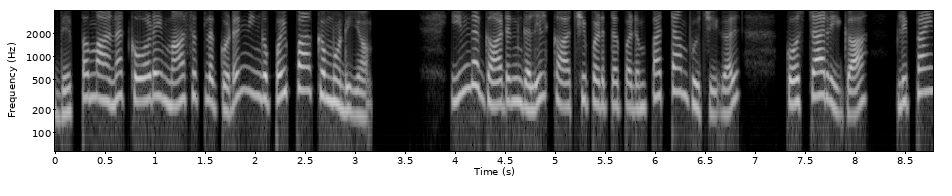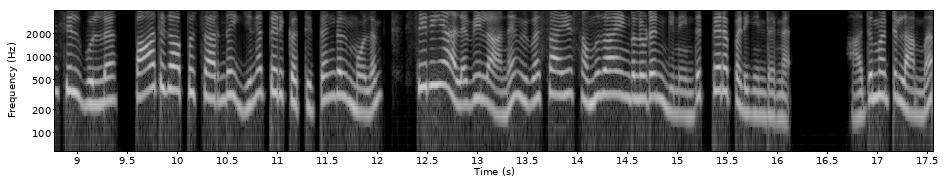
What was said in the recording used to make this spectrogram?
வெப்பமான கோடை மாசத்துல கூட நீங்க போய் பார்க்க முடியும். இந்த கார்டன்களில் காட்சிப்படுத்தப்படும் பட்டாம்பூச்சிகள் கோஸ்டாரிகா பிலிப்பைன்ஸில் உள்ள பாதுகாப்பு சார்ந்த இனப்பெருக்க திட்டங்கள் மூலம் சிறிய அளவிலான விவசாய சமுதாயங்களுடன் இணைந்து பெறப்படுகின்றன. அது மட்டும் இல்லாம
